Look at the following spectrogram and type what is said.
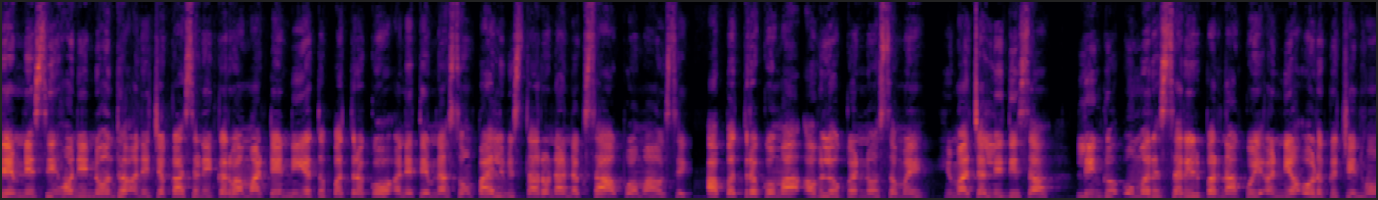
તેમને સિંહોની નોંધ અને ચકાસણી કરવા માટે નિયત પત્રકો અને તેમના સોંપાયેલ વિસ્તારોના નકશા આપવામાં આવશે. આ પત્રકોમાં અવલોકનનો સમય, હિમાચલની દિશા, લિંગ, ઉંમર, શરીર પરના કોઈ અન્ય ઓળખ ચિહ્નો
